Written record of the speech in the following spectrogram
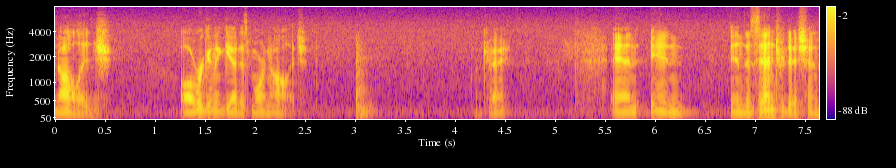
knowledge, all we're going to get is more knowledge. Okay? And in in the Zen tradition,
